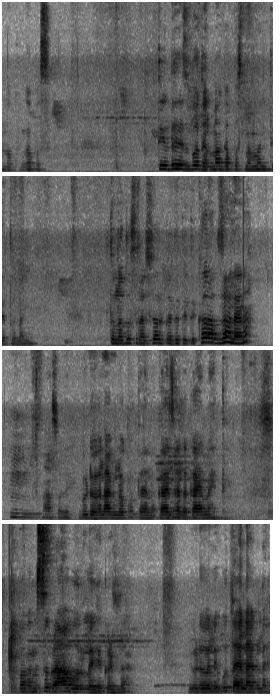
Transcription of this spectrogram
नको गपस ते ड्रेस बदल मागापासून म्हणते तुला मी. तुला दुसरा शर्ट देते ते खराब झालाय ना? असं दे व्हिडिओ लागला गुतायला काय झालं काय माहिती. तर बघा मी सगळं आवरलं हेकडलं व्हिडिओला गुतायला लागलाय.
